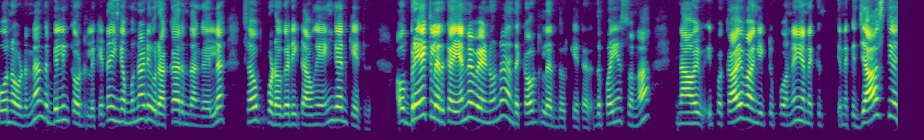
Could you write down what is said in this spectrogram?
போன உடனே அந்த பில்லிங் கவுண்டரில் கேட்டேன் இங்கே முன்னாடி ஒரு அக்கா இருந்தாங்க இல்லை? சிவப்பு புடவை கட்டிக்கிட்டு அவங்க எங்கன்னு கேட்டது. அவள் பிரேக்கில் இருக்கா என்ன வேணும்னு? அந்த கவுண்டரில் இருந்தவர் கேட்டார். இந்த பையன் சொன்னால் நான் இப்போ காய் வாங்கிட்டு போனேன். எனக்கு எனக்கு ஜாஸ்தியாக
